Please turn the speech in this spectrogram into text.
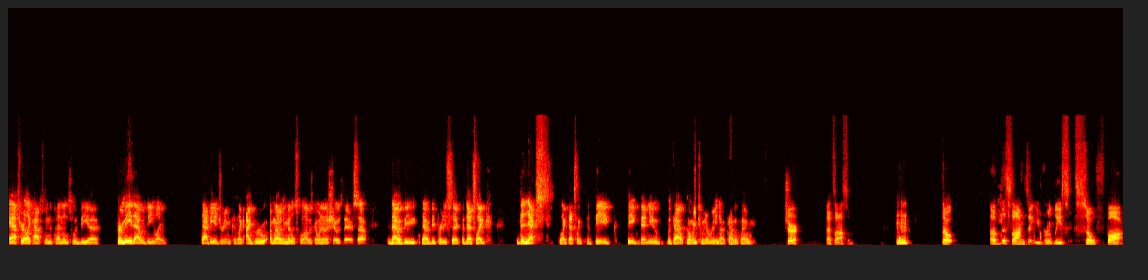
after like House of Independence would be a for me that would be like that'd be a dream because like I grew when I was in middle school, I was going to the shows there, so that would be that would be pretty sick. But that's like the next like that's like the big big venue without going to an arena kind of thing. Sure, that's awesome. Mm-hmm. So, of the songs that you've released so far,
